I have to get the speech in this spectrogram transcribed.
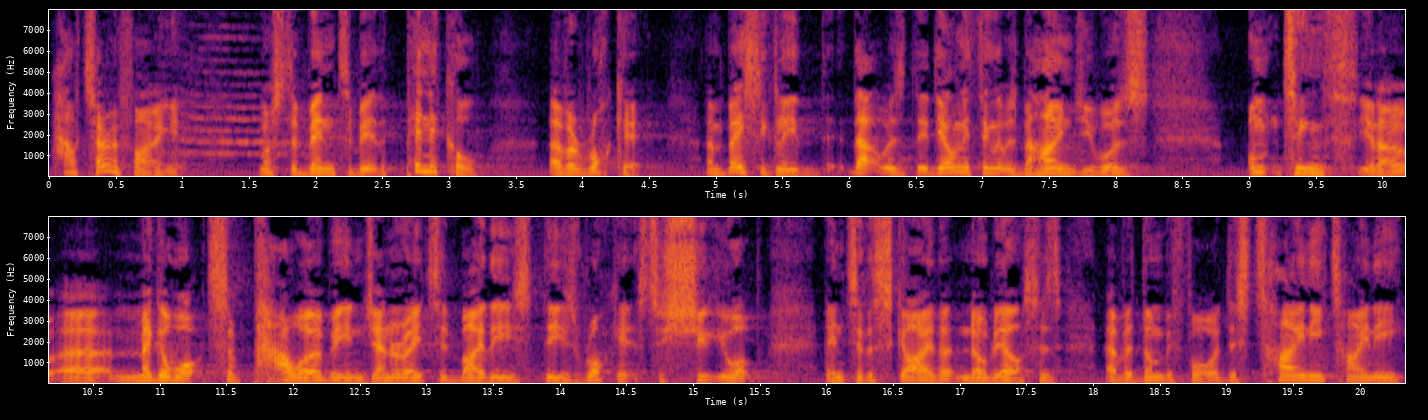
how terrifying it must have been to be at the pinnacle of a rocket? And basically, that was the, the only thing that was behind you was umpteenth, you know, uh, megawatts of power being generated by these, these rockets to shoot you up into the sky that nobody else has ever done before. This tiny, tiny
